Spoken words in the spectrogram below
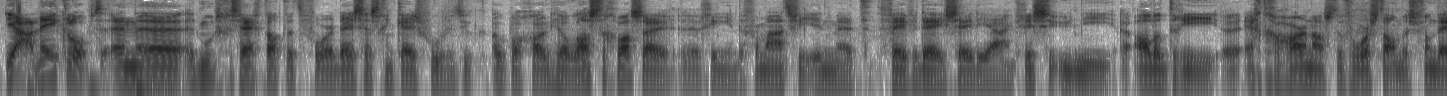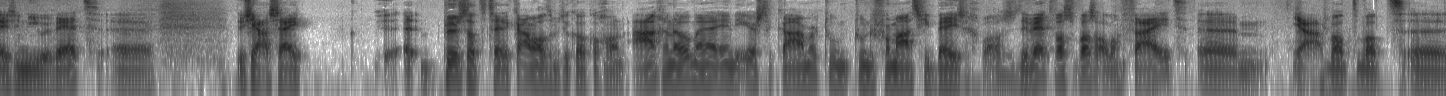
Ja, nee, klopt. En eh, het moet gezegd dat het voor D66 en Kees natuurlijk ook wel gewoon heel lastig was. Zij eh, gingen in de formatie in met VVD, CDA en ChristenUnie. Eh, alle drie echt geharnaste voorstanders van deze nieuwe wet. Dus ja, zij... eh, Plus dat de Tweede Kamer had natuurlijk ook al gewoon aangenomen hè, in de Eerste Kamer toen, toen de formatie bezig was. De wet was, was al een feit. Ehm, ja, wat, wat eh,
